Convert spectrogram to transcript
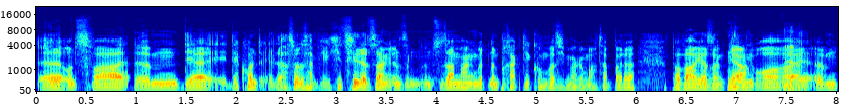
Äh, und zwar, ähm, der, der konnte, achso, das habe ich erzählt sozusagen im, im Zusammenhang mit einem Praktikum, was ich mal gemacht habe bei der Bavaria St. Pauli Ja, Brauerei. ja. Ähm,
